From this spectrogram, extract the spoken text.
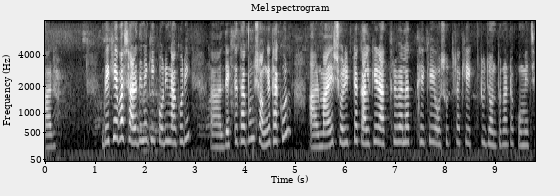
আর দেখি এবার সারাদিনে কি করি না করি। দেখতে থাকুন সঙ্গে থাকুন। আর মায়ের শরীরটা কালকে রাত্রিবেলার থেকে ওষুধটা খেয়ে একটু যন্ত্রণাটা কমেছে।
